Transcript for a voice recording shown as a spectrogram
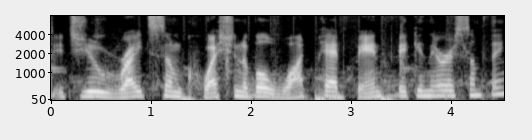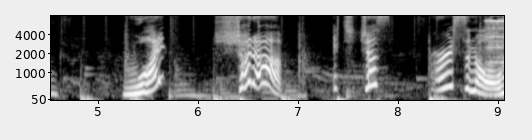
Did you write some questionable Wattpad fanfic in there or something? What? Shut up! It's just personal.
